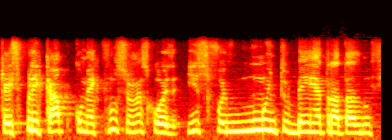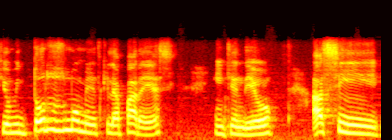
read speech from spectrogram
quer explicar como é que funcionam as coisas. Isso foi muito bem retratado no filme em todos os momentos que ele aparece, entendeu? Assim,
